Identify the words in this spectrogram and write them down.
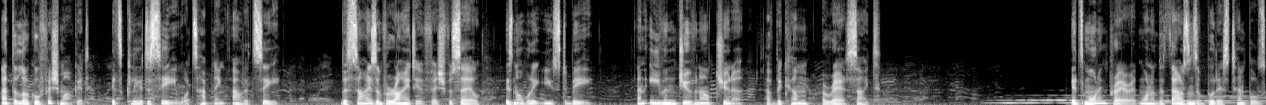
At the local fish market, it's clear to see what's happening out at sea. The size and variety of fish for sale is not what it used to be, and even juvenile tuna have become a rare sight. It's morning prayer at one of the thousands of Buddhist temples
